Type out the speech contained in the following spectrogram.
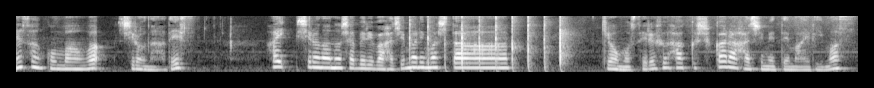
皆さんこんばんはシロナです。はいシロナのしゃべりは始まりました。今日もセルフ拍手から始めてまいります、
